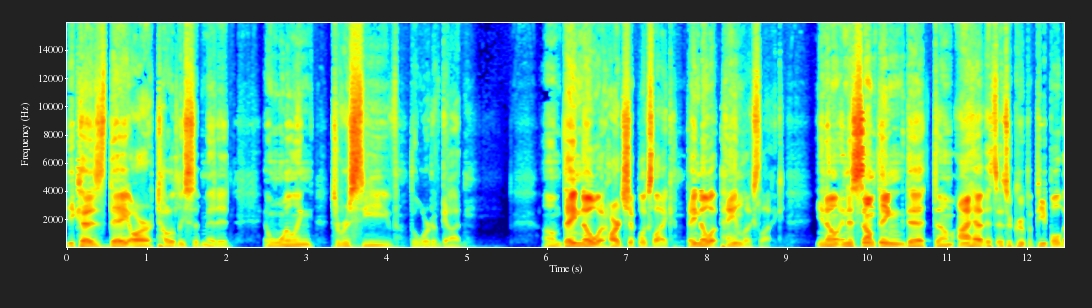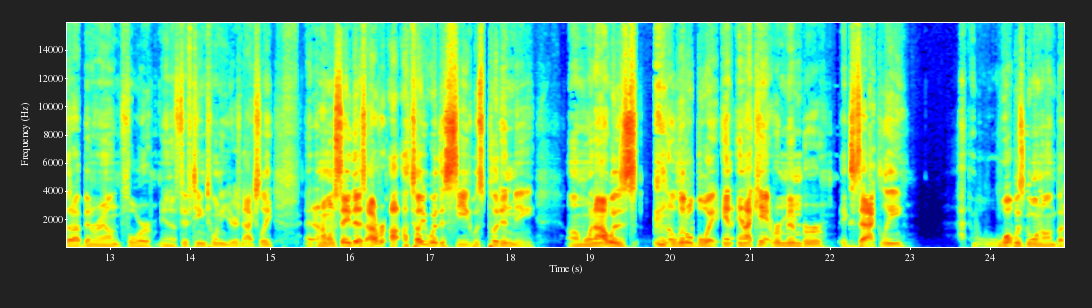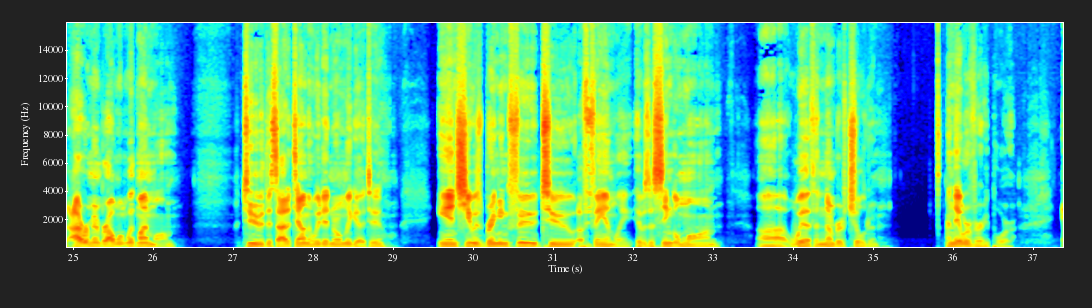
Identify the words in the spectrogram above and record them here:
because they are totally submitted and willing to receive the word of God. Um, they know what hardship looks like. They know what pain looks like you know and it's something that um, i have it's, it's, a group of people that i've been around for you know 15 20 years. And actually and i want to say this I, will tell you where the seed was put in me. Um, when i was a little boy and, and i can't remember exactly what was going on but i remember i went with my mom to the side of town that we didn't normally go to and she was bringing food to a family. It was a single mom uh, with a number of children and they were very poor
